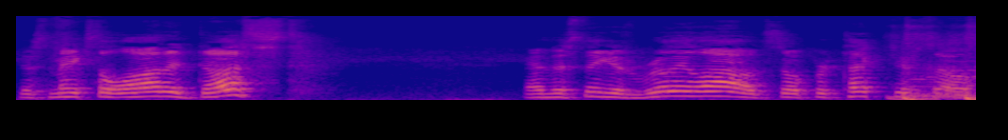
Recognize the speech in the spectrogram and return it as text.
This makes a lot of dust and this thing is really loud so protect yourself.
